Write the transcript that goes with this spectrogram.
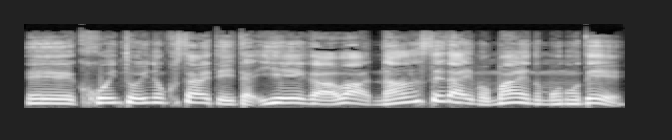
えー、ここに取り残されていたイエーガーは何世代も前のもので、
